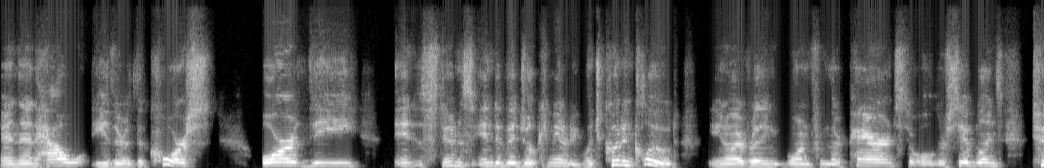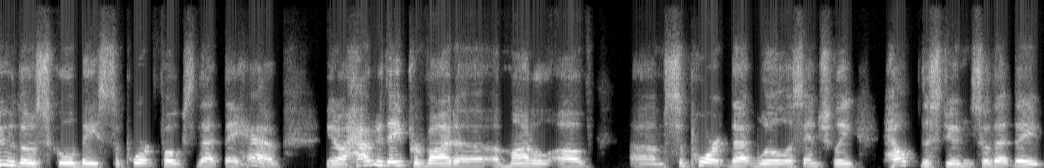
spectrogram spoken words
and then how either the course or the student's individual community, which could include, you know, everything one from their parents to older siblings to those school-based support folks that they have, you know, how do they provide a, a model of um, support that will essentially help the student so that they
